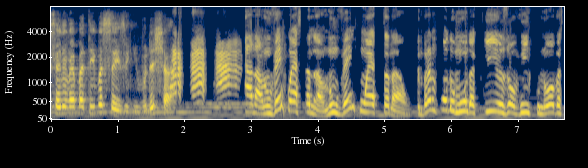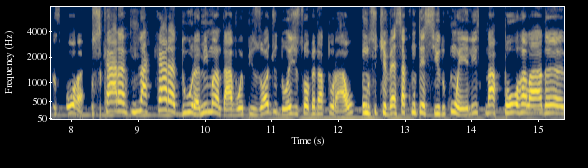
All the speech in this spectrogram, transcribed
DCM vai bater em vocês, hein? Vou deixar. Ah, não, não vem com essa, não. Não vem com essa, não. Lembrando todo mundo aqui, os ouvintes novos, essas porra, os caras, na cara dura, me mandavam o episódio 2 de Sobrenatural, como se tivesse acontecido com eles na porra lá da.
